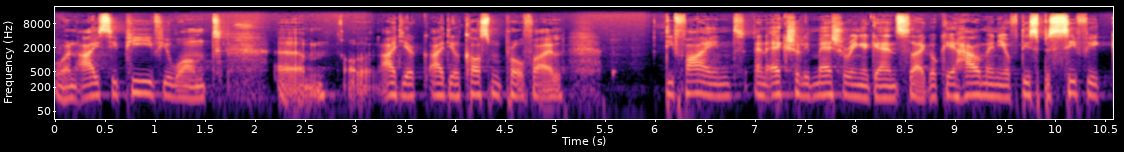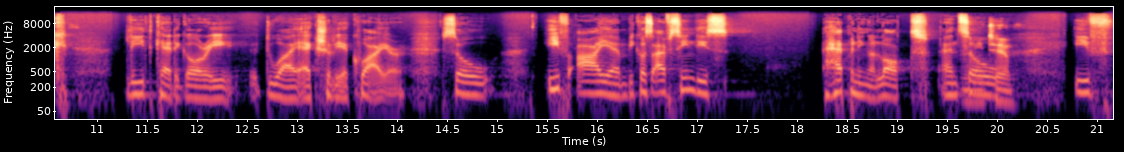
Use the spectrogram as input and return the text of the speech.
or an ICP if you want um, or ideal ideal customer profile defined and actually measuring against like okay how many of this specific lead category do I actually acquire? So if I am because I've seen this happening a lot, and so if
